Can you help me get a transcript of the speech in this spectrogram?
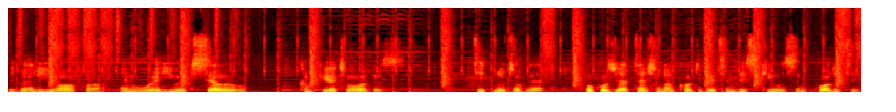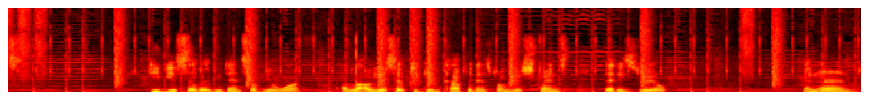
the value you offer, and where you excel compared to others. Take note of that. Focus your attention on cultivating these skills and qualities. Give yourself evidence of your worth. Allow yourself to gain confidence from your strength that is real and earned.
